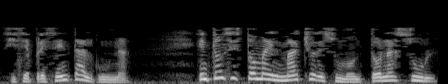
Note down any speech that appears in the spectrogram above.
Si se presenta alguna, entonces toma el macho de su montón azul,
